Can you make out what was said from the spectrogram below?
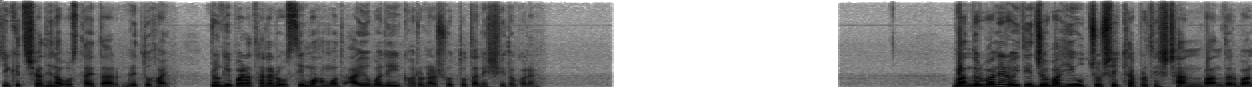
চিকিৎসাধীন অবস্থায় তার মৃত্যু হয়। টুঙ্গিপাড়া থানার ওসি মোহাম্মদ আয়ুব আলী ঘটনার সত্যতা নিশ্চিত করেন। বান্দরবানের ঐতিহ্যবাহী উচ্চশিক্ষা প্রতিষ্ঠান বান্দরবান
